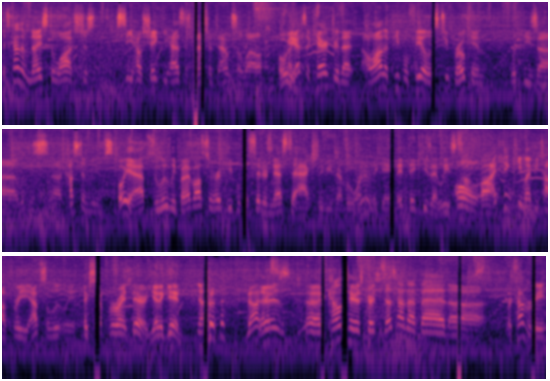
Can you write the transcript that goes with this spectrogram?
it's kind of nice to watch. Just see how Shaky has this matchup down so well. Oh, yeah. that's a character that a lot of people feel is too broken with these, uh, with these uh, custom moves. Oh yeah, absolutely. But I've also heard people consider Ness to actually be number one in the game. They think he's at least Oh, top I think he might be top three. Absolutely. Except for right there, yet again. Not There's uh, commentator's curse. He does have that bad uh, recovery,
